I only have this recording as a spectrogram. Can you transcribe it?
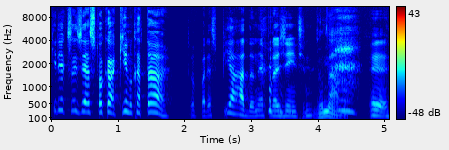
queria que vocês viessem tocar aqui no Catar. Então, parece piada, né, pra gente. né? Do nada. É.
